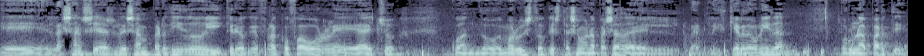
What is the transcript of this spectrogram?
eh, las ansias les han perdido y creo que flaco favor le ha hecho cuando hemos visto que esta semana pasada el- la Izquierda Unida, por una parte,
